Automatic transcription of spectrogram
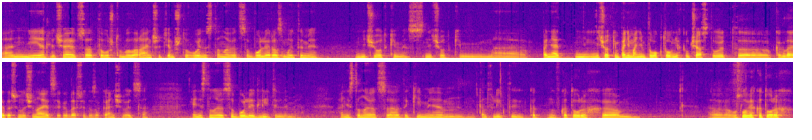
они отличаются от того, что было раньше, тем, что войны становятся более размытыми, нечеткими, с нечетким, э, понять, не- нечетким пониманием того, кто в них участвует, э, когда это все начинается и когда все это заканчивается. И они становятся более длительными. Они становятся такими конфликты, ко- в которых, эм, в условиях которых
